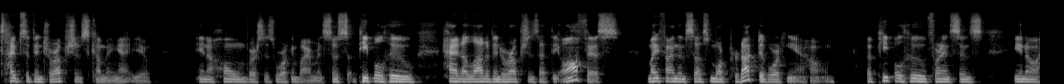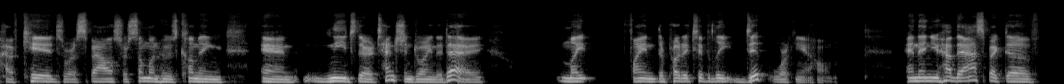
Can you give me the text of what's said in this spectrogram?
types of interruptions coming at you in a home versus work environment. So, so people who had a lot of interruptions at the office might find themselves more productive working at home. But people who for instance you know have kids or a spouse or someone who's coming and needs their attention during the day might find their productivity dip working at home. And then you have the aspect of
